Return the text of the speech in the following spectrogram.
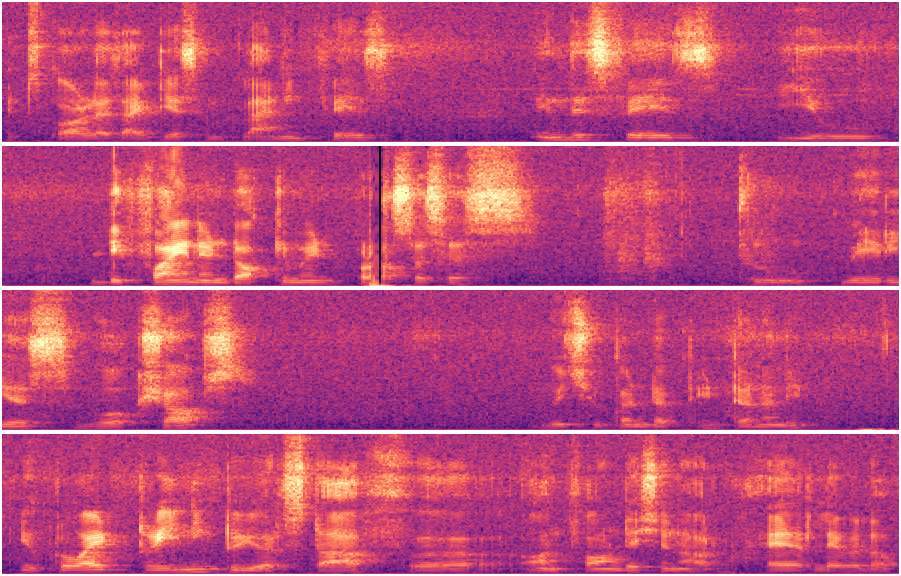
It's called as ITSM planning phase. In this phase, you define and document processes through various workshops which you conduct internally. You provide training to your staff uh, on foundation or higher level of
